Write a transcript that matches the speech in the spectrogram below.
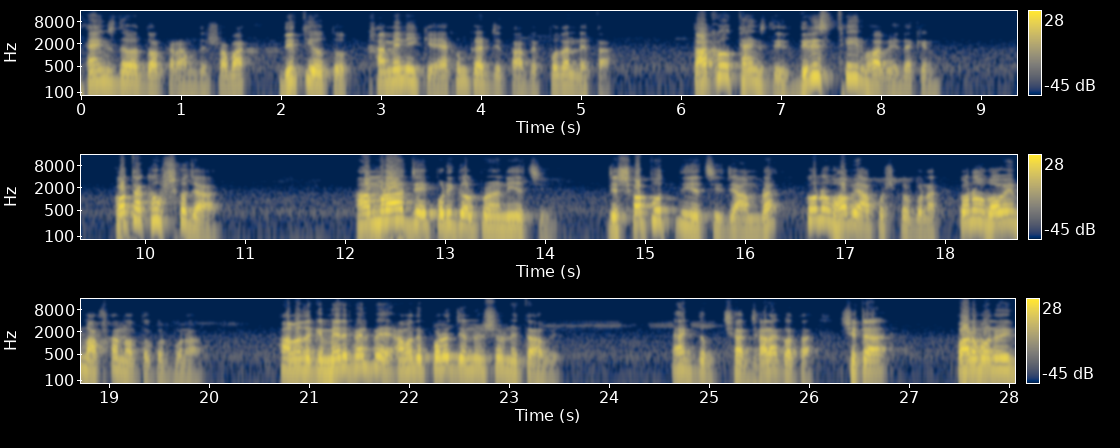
থ্যাঙ্কস দেওয়ার দরকার আমাদের সবার। দ্বিতীয়ত, খামেনিকে এখনকার যে তাদের প্রধান নেতা, তাকেও থ্যাঙ্কস দিই। ধীরস্থিরভাবে, দেখেন, কথা খুব সোজা। আমরা যে পরিকল্পনা নিয়েছি, যে শপথ নিয়েছি যে আমরা কোনোভাবে আপোষ করব না, কোনোভাবে মাথা নত করব না। আমাদেরকে মেরে ফেলবে, আমাদের পরের জেনারেশন নিতে হবে। একদম ঝাড়া কথা। সেটা পারমাণবিক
